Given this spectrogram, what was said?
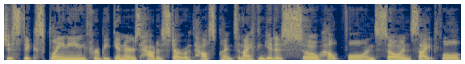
just explaining for beginners how to start with houseplants. And I think it is so helpful and so insightful.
